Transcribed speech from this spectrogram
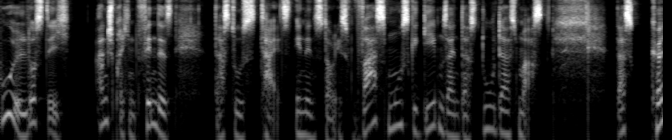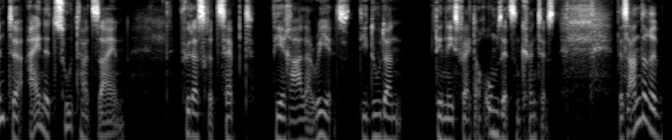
cool, lustig, ansprechend findest, dass du es teilst in den Stories. Was muss gegeben sein, dass du das machst? Das könnte eine Zutat sein für das Rezept viraler Reels, die du dann demnächst vielleicht auch umsetzen könntest. Das andere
